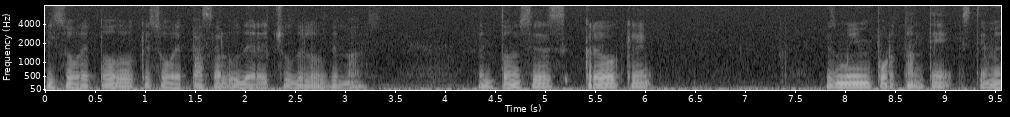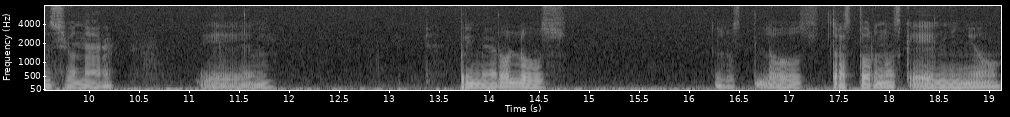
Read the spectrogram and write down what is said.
y sobre todo que sobrepasa los derechos de los demás. Entonces creo que es muy importante este, mencionar eh, primero los, los, los trastornos que el niño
